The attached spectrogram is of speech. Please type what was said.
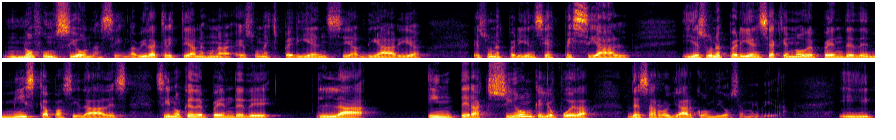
No funciona así. La vida cristiana es una, es una experiencia diaria, es una experiencia especial Y es una experiencia que no depende de mis capacidades, sino que depende de la interacción que yo pueda desarrollar con Dios en mi vida. Y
